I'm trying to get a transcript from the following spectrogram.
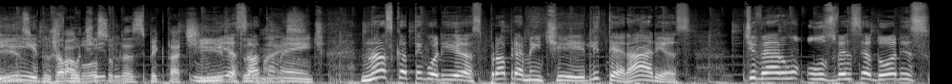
Isso, a gente do Jabuti. falou sobre as expectativas E, exatamente. Nas categorias propriamente literárias, tiveram os vencedores,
